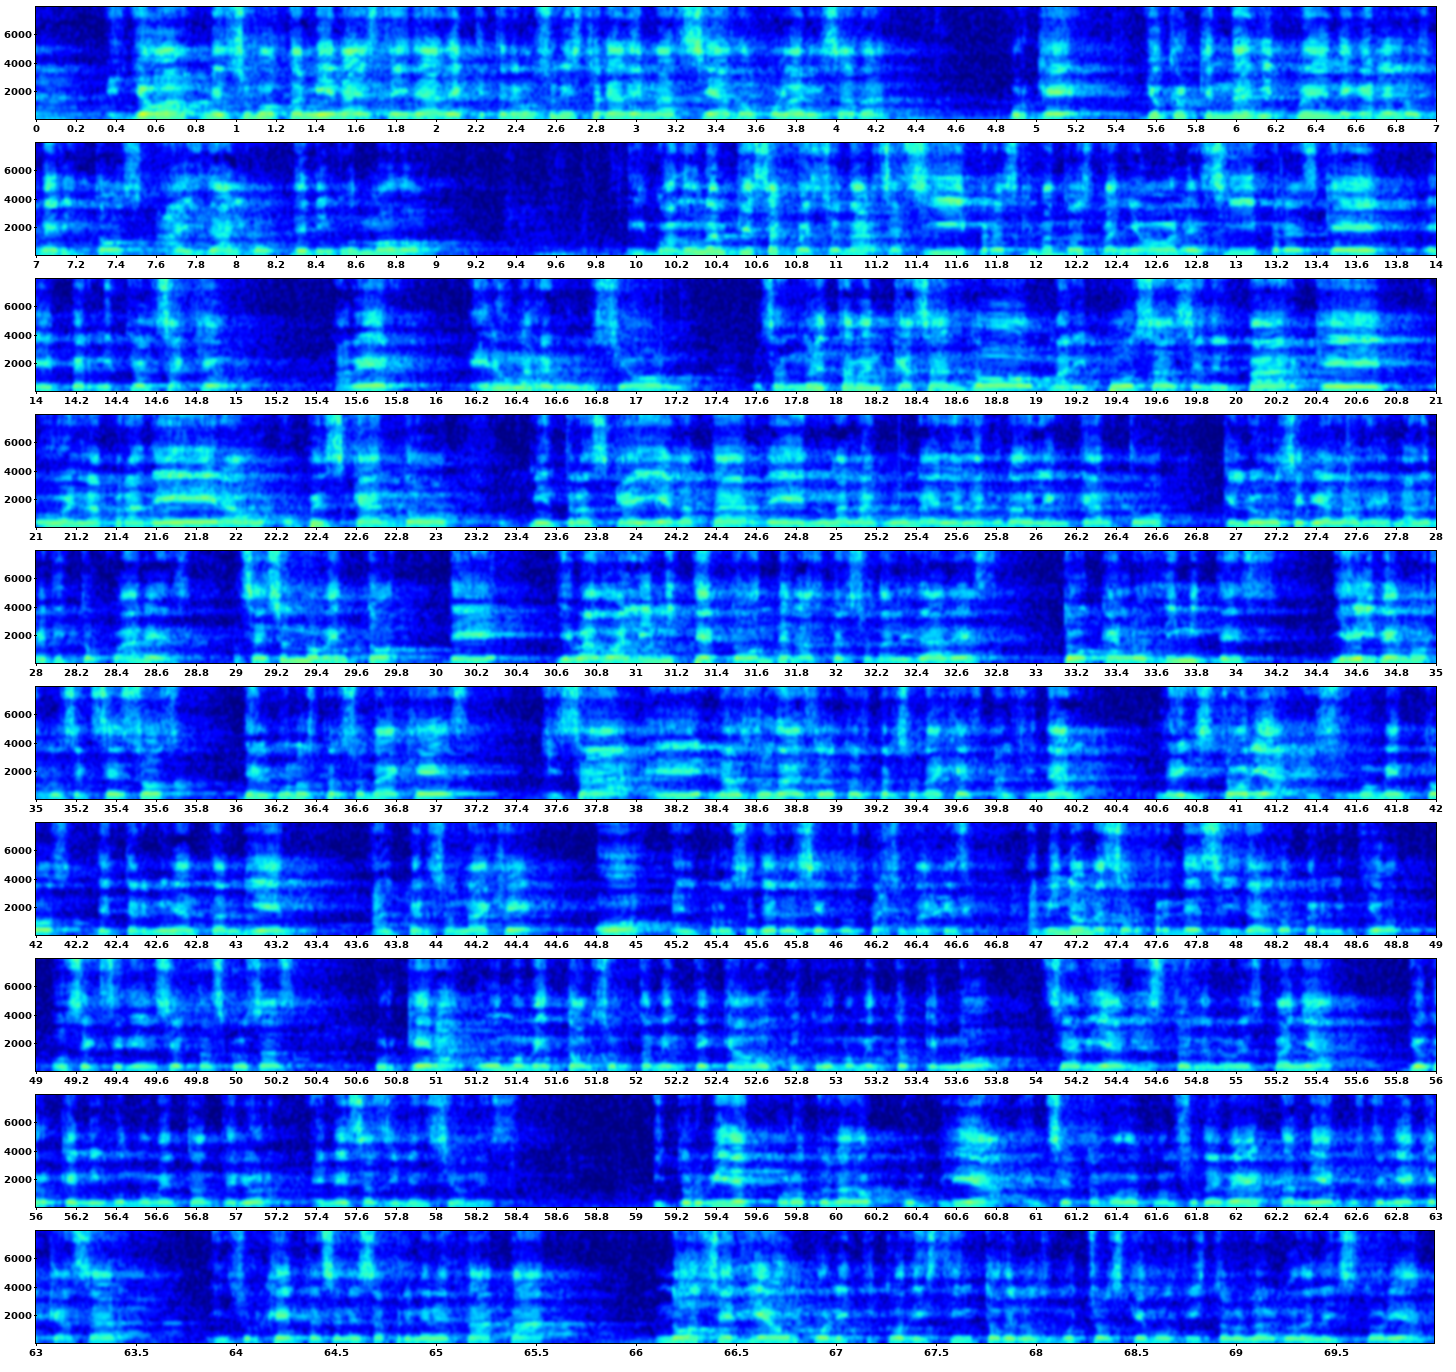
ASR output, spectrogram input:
yo me sumo también a esta idea de que tenemos una historia demasiado polarizada, porque yo creo que nadie puede negarle los méritos a Hidalgo de ningún modo. Y cuando uno empieza a cuestionarse, sí, pero es que mató españoles, sí, pero es que eh, permitió el saqueo. A ver, era una revolución. O sea, no estaban cazando mariposas en el parque o en la pradera o, pescando mientras caía la tarde en una laguna, en la laguna del encanto, que luego sería la de, la de Benito Juárez. O sea, es un momento de, llevado al límite donde las personalidades tocan los límites. Y ahí vemos los excesos de algunos personajes, quizá eh, las dudas de otros personajes. Al final, la historia y sus momentos determinan también al personaje o el proceder de ciertos personajes. A mí no me sorprende si Hidalgo permitió o se excedían ciertas cosas porque era un momento absolutamente caótico, un momento que no se había visto en la Nueva España, yo creo que en ningún momento anterior en esas dimensiones. Iturbide, por otro lado, cumplía en cierto modo con su deber, también pues tenía que cazar insurgentes en esa primera etapa, no sería un político distinto de los muchos que hemos visto a lo largo de la historia,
